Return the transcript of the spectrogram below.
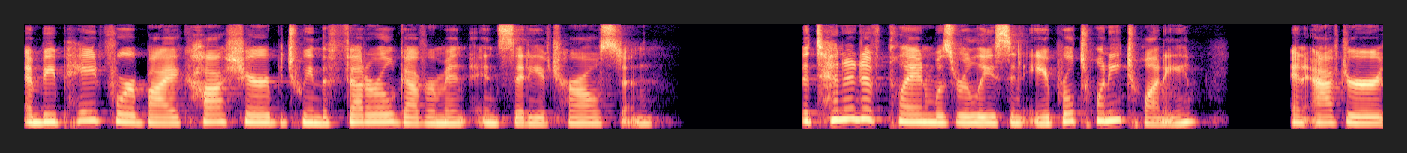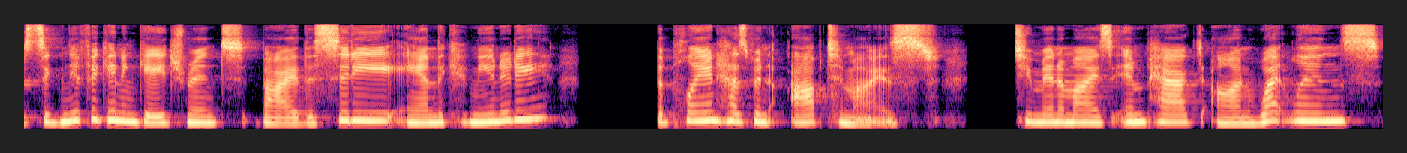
and be paid for by a cost share between the federal government and City of Charleston. The tentative plan was released in April 2020, and after significant engagement by the city and the community, the plan has been optimized to minimize impact on wetlands,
